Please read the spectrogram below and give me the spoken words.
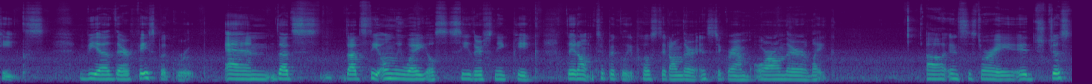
peeks via their Facebook group, and that's that's the only way you'll see their sneak peek. They don't typically post it on their Instagram or on their like uh, Insta story. It's just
